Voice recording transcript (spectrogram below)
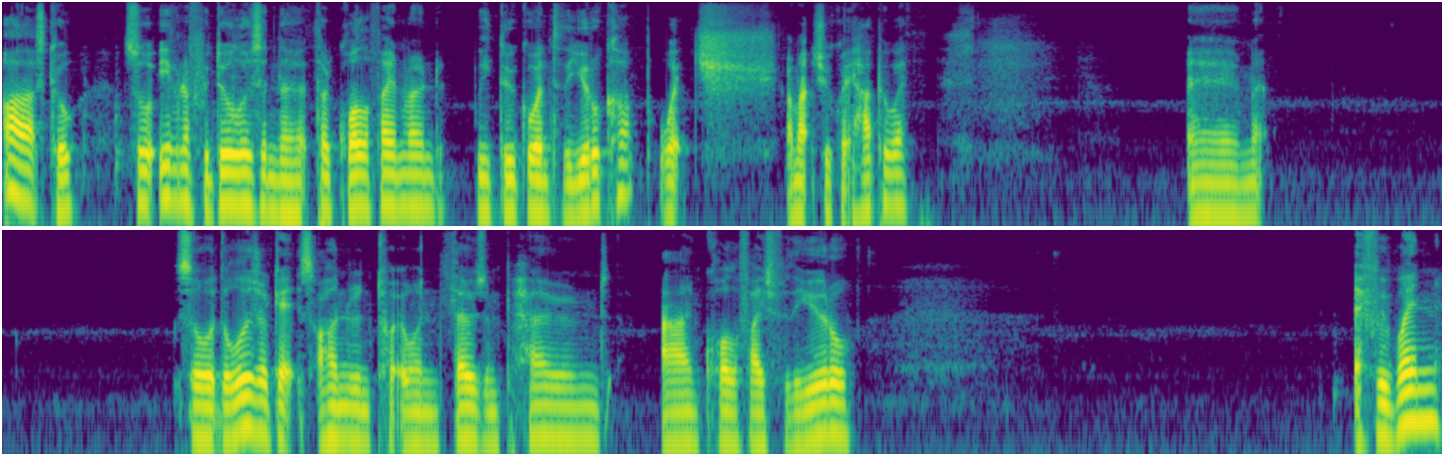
Oh, that's cool. So even if we do lose in the third qualifying round, we do go into the Euro Cup, which I'm actually quite happy with. Um, so the loser gets £121,000 and qualifies for the Euro. If we win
